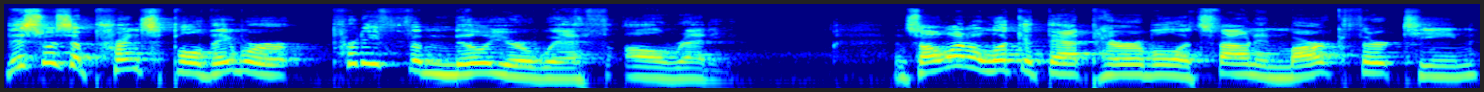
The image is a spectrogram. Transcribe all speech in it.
this was a principle they were pretty familiar with already. And so I want to look at that parable. It's found in Mark 13,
